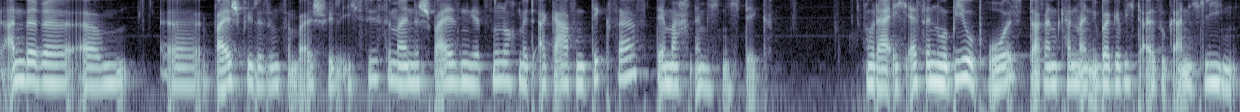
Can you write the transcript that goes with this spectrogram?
andere ähm, äh, Beispiele sind zum Beispiel, ich süße meine Speisen jetzt nur noch mit Agavendicksaft, der macht nämlich nicht dick. Oder ich esse nur Biobrot, daran kann mein Übergewicht also gar nicht liegen.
